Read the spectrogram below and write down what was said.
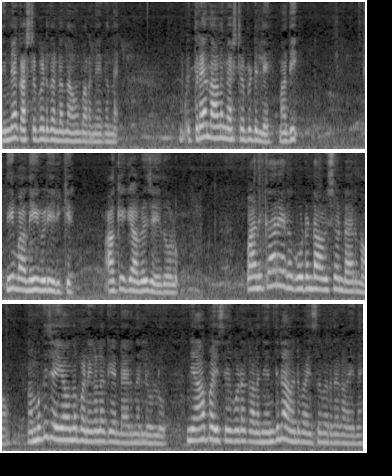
നിന്നെ കഷ്ടപ്പെടുത്തണ്ടെന്ന് അവൻ പറഞ്ഞേക്കുന്നേ. ഇത്രയും നാളും കഷ്ടപ്പെട്ടില്ലേ? മതി. നീ വാ നീ ഇവിടെ ഇരിക്കെ. ബാക്കിയൊക്കെ അവർ ചെയ്തോളും. പണിക്കാരെയൊക്കെ കൂട്ടേണ്ട ആവശ്യം ഉണ്ടായിരുന്നോ? നമുക്ക് ചെയ്യാവുന്ന പണികളൊക്കെ ഉണ്ടായിരുന്നല്ലേ ഉള്ളൂ. ഞാൻ പൈസയും കൂടെ കളഞ്ഞ എന്തിനാ അവന്റെ പൈസ വെറുതെ കളയുന്നേ?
